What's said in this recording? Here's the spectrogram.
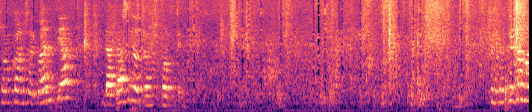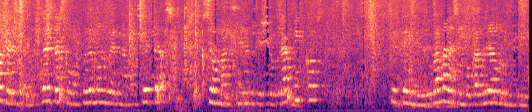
son consecuencia de la fase de transporte. Pero de las macetas, como podemos ver en las macetas, son accidentes geográficos que tienen lugar a desembocadura de un río.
